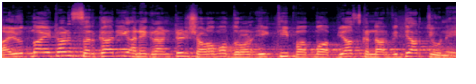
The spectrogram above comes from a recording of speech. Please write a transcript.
આ યોજના હેઠળ સરકારી અને ગ્રાન્ટેડ શાળાઓમાં ધોરણ એકથી પાંચમાં અભ્યાસ કરનાર વિદ્યાર્થીઓને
